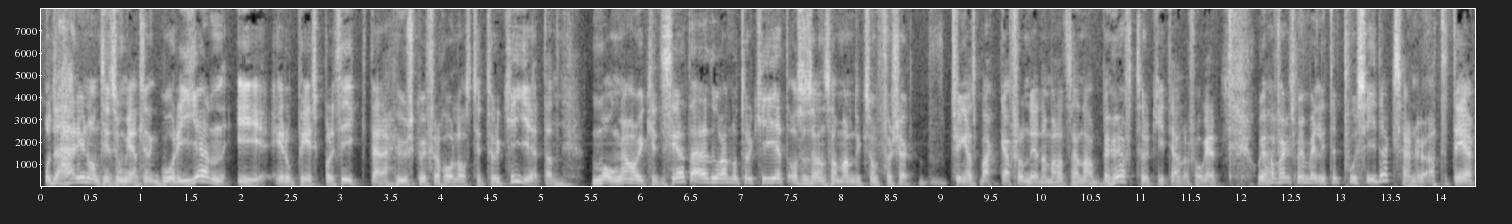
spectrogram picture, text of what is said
Och Det här är ju någonting som egentligen går igen i europeisk politik. Där hur ska vi förhålla oss till Turkiet? Att Många har ju kritiserat Erdogan och Turkiet och så sen så har man liksom försökt tvingas backa från det när man sen har behövt Turkiet i andra frågor. Och Jag har faktiskt med mig lite poesidags här nu. Att det,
